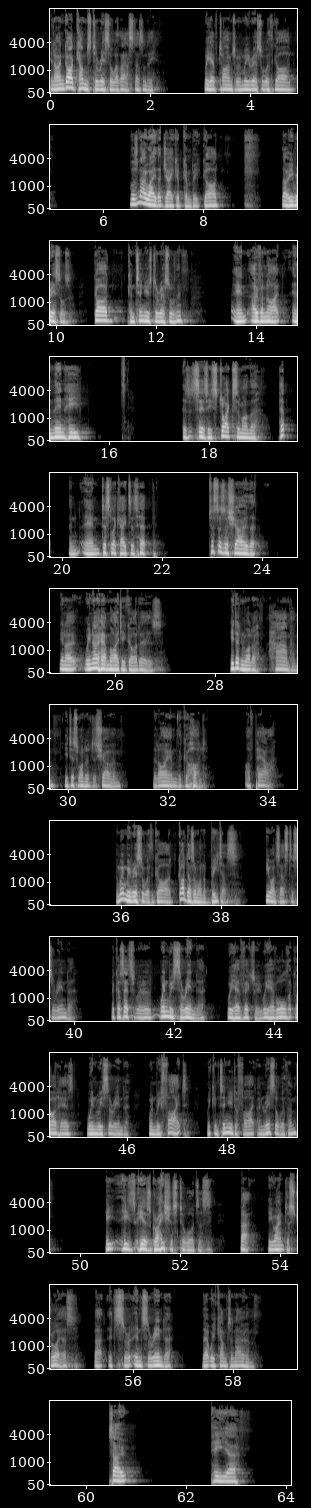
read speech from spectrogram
You know, and God comes to wrestle with us, doesn't he? We have times when we wrestle with God. There's no way that Jacob can beat God, though he wrestles. God continues to wrestle with him, and overnight, and then he, as it says, he strikes him on the and, and dislocates his hip, just as a show that, you know, we know how mighty God is. He didn't want to harm him, he just wanted to show him that I am the God of power. And when we wrestle with God, God doesn't want to beat us, He wants us to surrender. Because that's where, when we surrender, we have victory. We have all that God has when we surrender. When we fight, we continue to fight and wrestle with Him. He, he's, he is gracious towards us, but He won't destroy us. But it's in surrender that we come to know Him. So he uh,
